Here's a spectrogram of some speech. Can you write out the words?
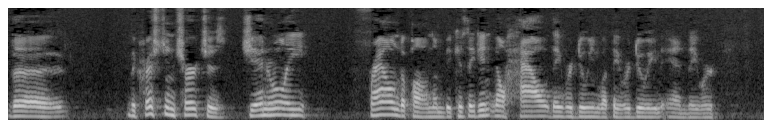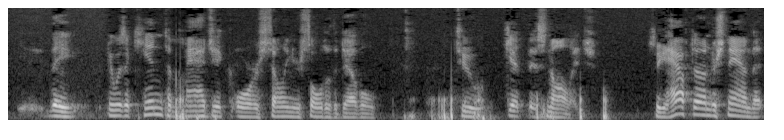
The the Christian churches generally frowned upon them because they didn't know how they were doing what they were doing, and they were they it was akin to magic or selling your soul to the devil to get this knowledge. So you have to understand that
